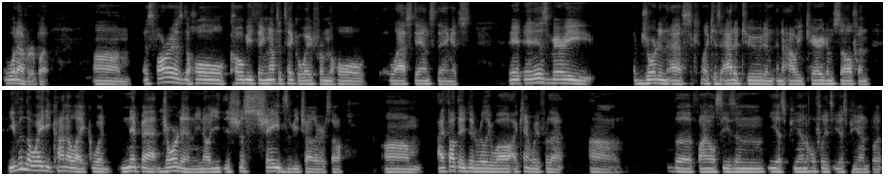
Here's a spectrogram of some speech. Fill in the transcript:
whatever. But um, as far as the whole Kobe thing, not to take away from the whole Last Dance thing, it's it, it is very Jordan esque, like his attitude and, and how he carried himself, and even the way he kind of like would nip at Jordan. You know, it's just shades of each other. So um, I thought they did really well. I can't wait for that. Um, the final season ESPN. Hopefully it's ESPN, but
